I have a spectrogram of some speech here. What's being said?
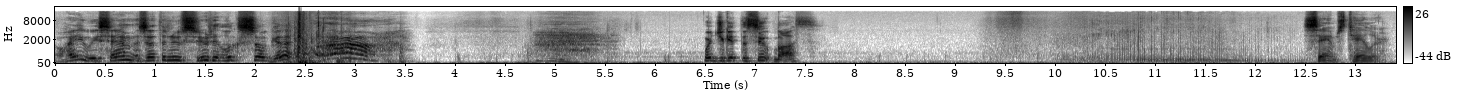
Oh, hey, Wesam. Is that the new suit? It looks so good. Where'd you get the suit, boss? Sam's Tailor.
